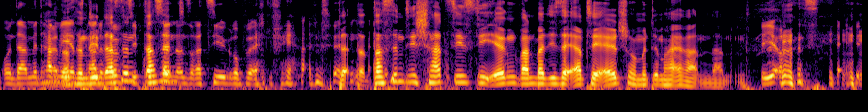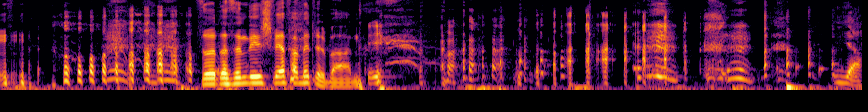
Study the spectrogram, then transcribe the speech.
Und damit Ja, haben wir das jetzt die- gerade das sind- 50% das sind- unserer Zielgruppe entfernt. Da, da, das sind die Schatzis, die irgendwann bei dieser RTL-Show mit dem Heiraten landen. Safe. So, das sind die schwer vermittelbaren. Ja.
